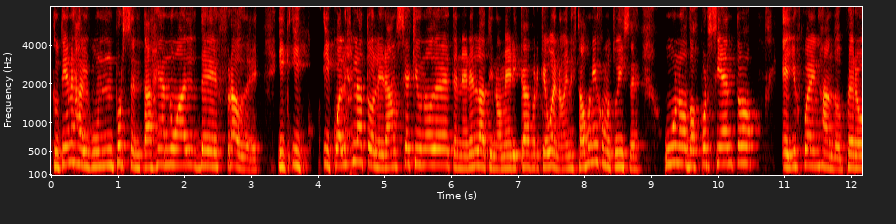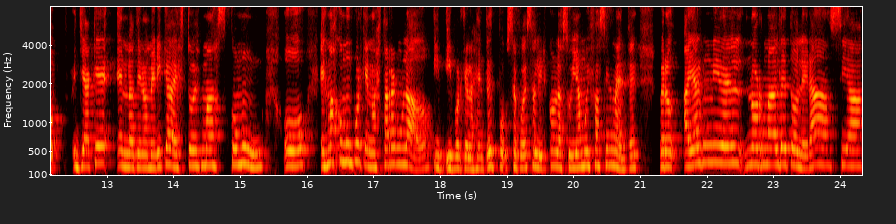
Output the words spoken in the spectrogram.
¿Tú tienes algún porcentaje anual de fraude? ¿Y, y ¿Y cuál es la tolerancia que uno debe tener en Latinoamérica? Porque bueno, en Estados Unidos, como tú dices, 1, 2%, ellos pueden handle, pero ya que en Latinoamérica esto es más común, o es más común porque no está regulado y, y porque la gente se puede salir con la suya muy fácilmente, pero ¿hay algún nivel normal de tolerancia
